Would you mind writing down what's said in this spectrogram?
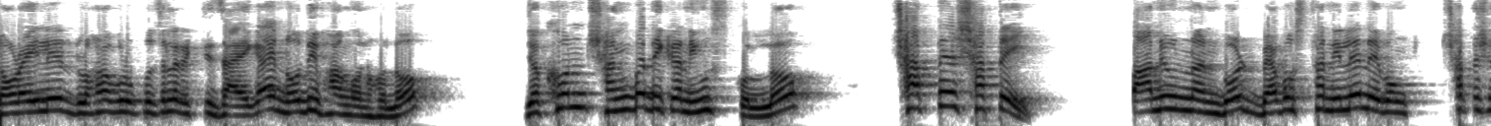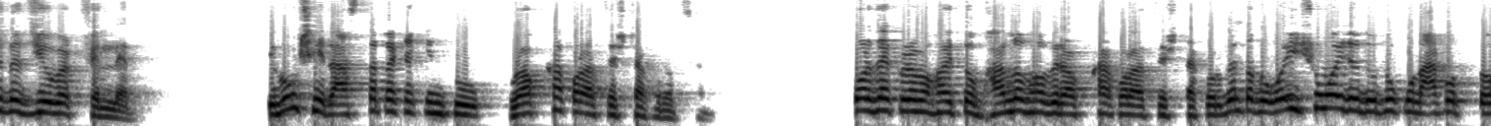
নড়াইলের লোহাগড় উপজেলার একটি জায়গায় নদী ভাঙন হলো, যখন সাংবাদিকরা নিউজ করল, সাথে সাথেই পানি উন্নয়ন বোর্ড ব্যবস্থা নিলেন এবং সাথে সাথে জিও ব্যাগ ফেললেন এবং সেই রাস্তাটাকে কিন্তু রক্ষা করার চেষ্টা করেছেন। পর্যায়ক্রমে হয়তো ভালোভাবে রক্ষা করার চেষ্টা করবেন। তবে ওই সময় যদি ওটুকু না করতো,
